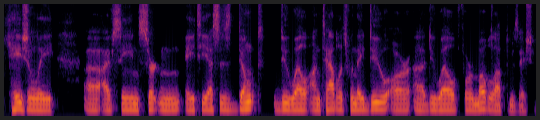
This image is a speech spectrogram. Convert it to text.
occasionally uh, I've seen certain ATSs don't do well on tablets when they do or uh, do well for mobile optimization.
